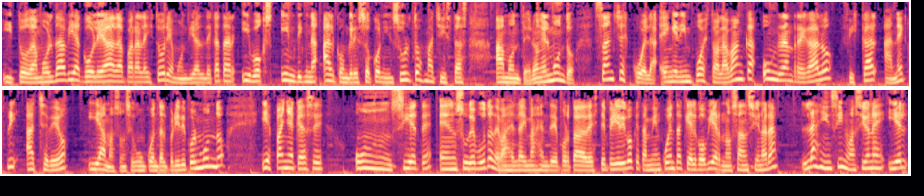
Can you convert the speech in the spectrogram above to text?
y toda Moldavia, goleada para la historia mundial de Qatar y Vox indigna al Congreso con insultos machistas a Montero. En el mundo, Sánchez cuela en el impuesto a la banca un gran regalo fiscal a Netflix, HBO y Amazon, según cuenta el periódico El Mundo, y España que hace un 7 en su debut, además es la imagen de portada de este periódico que también cuenta que el gobierno sancionará las insinuaciones y el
